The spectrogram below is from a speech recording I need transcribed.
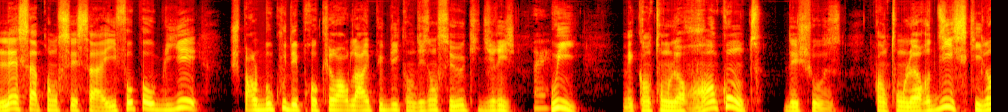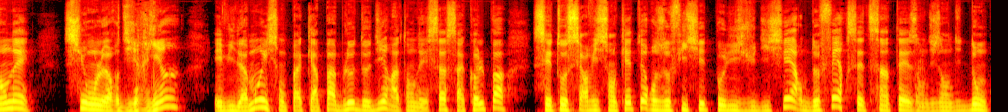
laisse à penser ça. Et il ne faut pas oublier, je parle beaucoup des procureurs de la République en disant c'est eux qui dirigent. Ouais. Oui, mais quand on leur rend compte des choses, quand on leur dit ce qu'il en est, si on leur dit rien, évidemment, ils ne sont pas capables de dire attendez, ça, ça colle pas. C'est au service enquêteur, aux officiers de police judiciaire de faire cette synthèse en disant dites donc,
